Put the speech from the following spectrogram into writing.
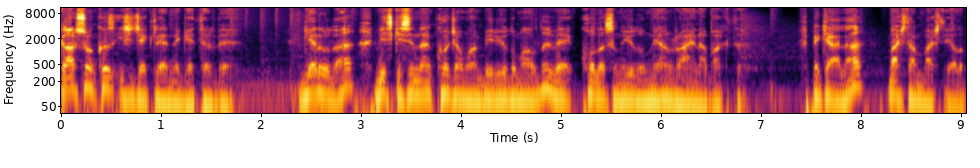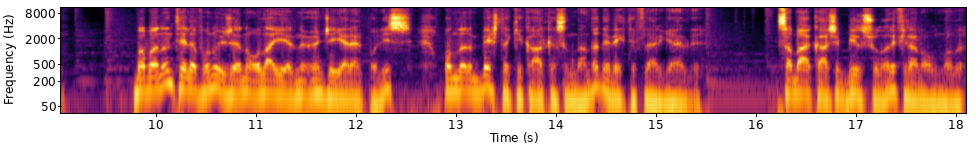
Garson kız içeceklerini getirdi. Geruda viskisinden kocaman bir yudum aldı ve kolasını yudumlayan Ryan'a baktı. Pekala, baştan başlayalım. Babanın telefonu üzerine olay yerine önce yerel polis, onların 5 dakika arkasından da dedektifler geldi. Sabaha karşı bir suları filan olmalı.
